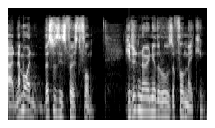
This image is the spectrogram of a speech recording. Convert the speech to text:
uh, number one, this was his first film. He didn't know any of the rules of filmmaking.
